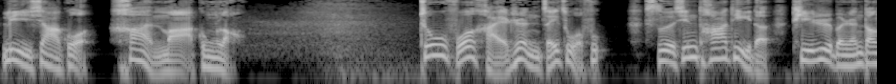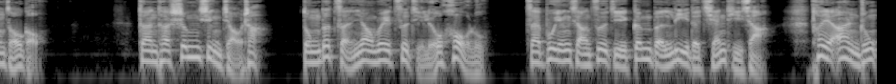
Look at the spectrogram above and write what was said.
立下过。汗马功劳。周佛海认贼作父，死心塌地的替日本人当走狗，但他生性狡诈，懂得怎样为自己留后路。在不影响自己根本利益的前提下，他也暗中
